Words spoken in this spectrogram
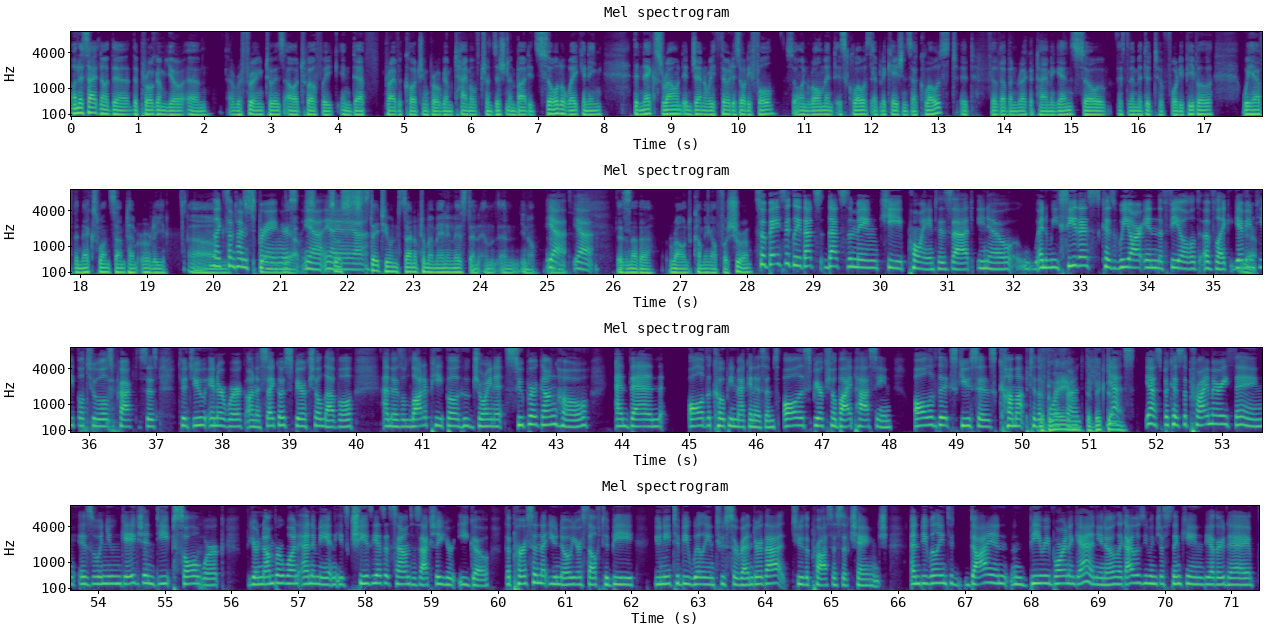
On a side note, the the program you're um, referring to is our 12 week in depth private coaching program, Time of Transition Embodied Soul Awakening. The next round in January 3rd is already full. So enrollment is closed. Applications are closed. It filled up in record time again. So it's limited to 40 people. We have the next one sometime early. Um, like sometime spring, spring or yeah, yeah, yeah, so yeah, yeah, Stay tuned. Sign up to my mailing list, and and, and you know, yeah, yeah. There's another round coming up for sure. So basically that's that's the main key point is that, you know, and we see this cuz we are in the field of like giving yeah. people tools, practices to do inner work on a psycho spiritual level and there's a lot of people who join it super gung ho and then all of the coping mechanisms, all the spiritual bypassing, all of the excuses come up to the, the forefront. The victim. Yes. Yes. Because the primary thing is when you engage in deep soul work, your number one enemy, and as cheesy as it sounds, is actually your ego. The person that you know yourself to be, you need to be willing to surrender that to the process of change and be willing to die and, and be reborn again. You know, like I was even just thinking the other day,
